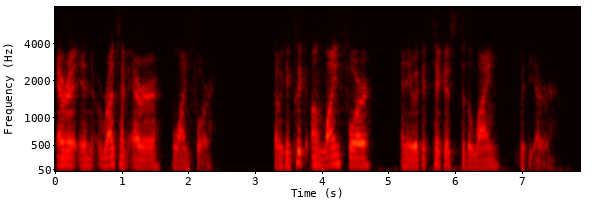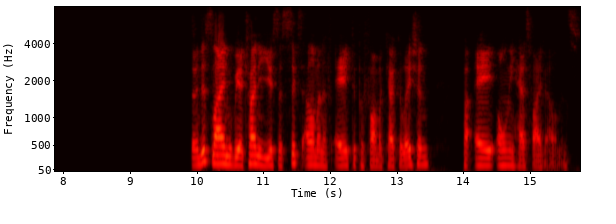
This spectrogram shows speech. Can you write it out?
error in runtime error line 4. Now we can click on line 4 and it will take us to the line with the error. So in this line, we are trying to use the sixth element of A to perform a calculation but A only has five elements.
